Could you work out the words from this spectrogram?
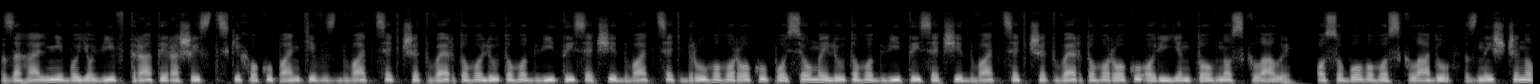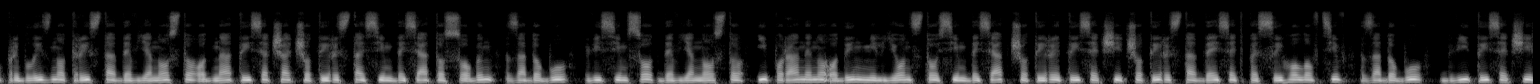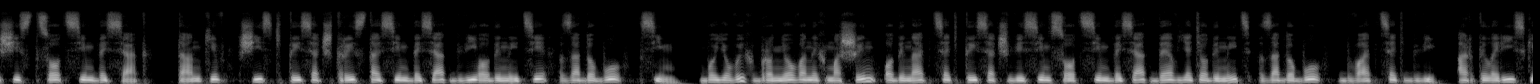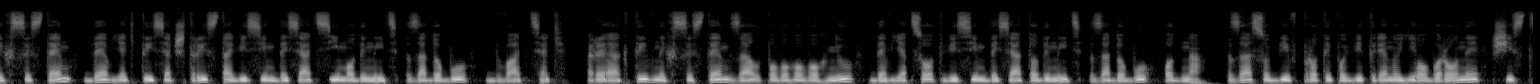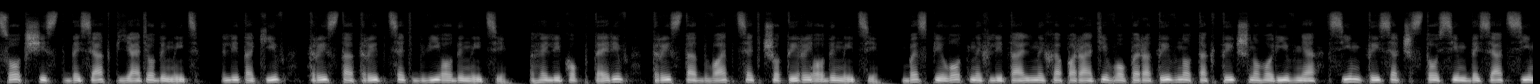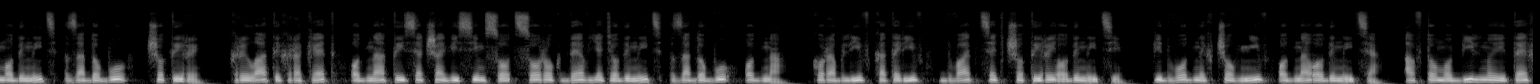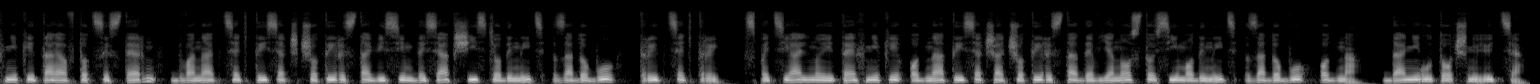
Загальні бойові втрати рашистських окупантів з 24 лютого 2022 року по 7 лютого 2024 року орієнтовно склали. Особового складу знищено приблизно 391 470 особин за добу 890 і поранено 1 мільйон 174 тисячі 410 песиголовців за добу 2670 танків 6372 одиниці за добу 7. Бойових броньованих машин 11879 одиниць за добу 22, артилерійських систем 9387 одиниць за добу 20, реактивних систем залпового вогню 980 одиниць за добу 1. Засобів протиповітряної оборони 665 одиниць, літаків 332 одиниці, гелікоптерів 324 одиниці, безпілотних літальних апаратів оперативно-тактичного рівня 7177 одиниць за добу 4. Крилатих ракет 1849 одиниць за добу 1. Кораблів катерів 24 одиниці, підводних човнів 1 одиниця, автомобільної техніки та автоцистерн 12486 одиниць за добу 33, спеціальної техніки 1497 одиниць за добу 1. Дані уточнюються.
